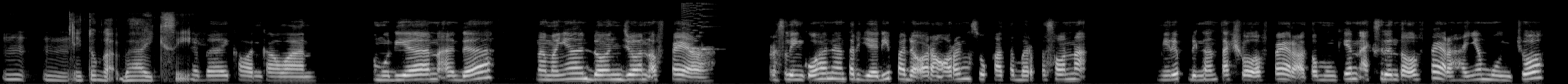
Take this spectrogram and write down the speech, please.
Mm-mm, itu nggak baik sih. Nggak baik kawan-kawan. Kemudian ada namanya Don John Affair. Perselingkuhan yang terjadi pada orang-orang yang suka tebar pesona. Mirip dengan sexual affair atau mungkin accidental affair. Hanya muncul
